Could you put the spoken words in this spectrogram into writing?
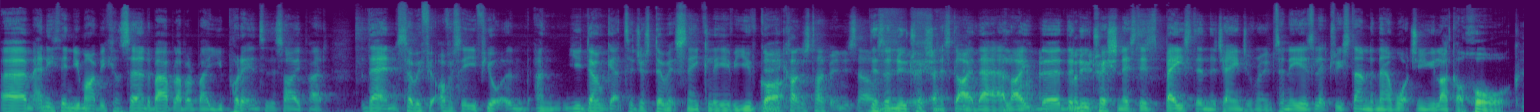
um, anything you might be concerned about, blah blah blah. You put it into this iPad. Then, so if you obviously if you're and, and you don't get to just do it sneakily, either you've Yeah, got you can't just type it in yourself. there's a nutritionist guy there. Like the, the nutritionist is based in the changing rooms, and he is literally standing there watching you like a hawk,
